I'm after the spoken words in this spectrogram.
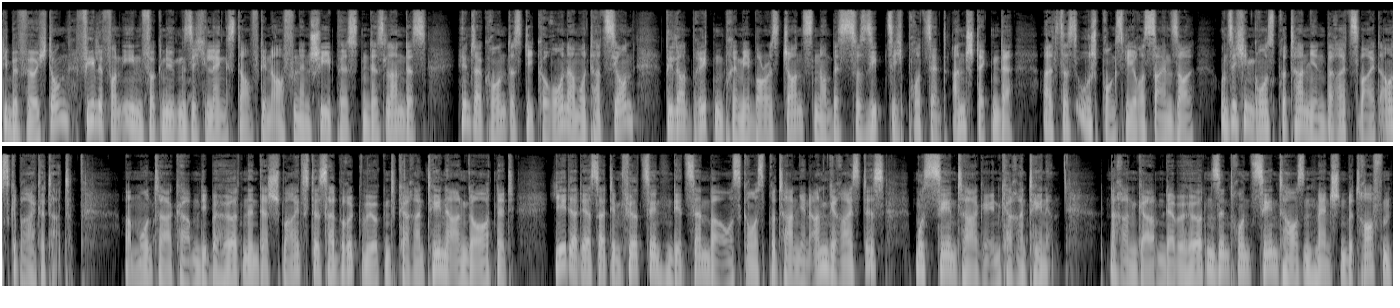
Die Befürchtung, viele von ihnen vergnügen sich längst auf den offenen Skipisten des Landes. Hintergrund ist die Corona-Mutation, die laut Britenpremier Boris Johnson um bis zu 70 Prozent ansteckender als das Ursprungsvirus sein soll und sich in Großbritannien bereits weit ausgebreitet hat. Am Montag haben die Behörden in der Schweiz deshalb rückwirkend Quarantäne angeordnet. Jeder, der seit dem 14. Dezember aus Großbritannien angereist ist, muss zehn Tage in Quarantäne. Nach Angaben der Behörden sind rund 10.000 Menschen betroffen,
